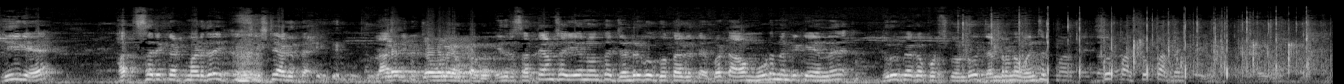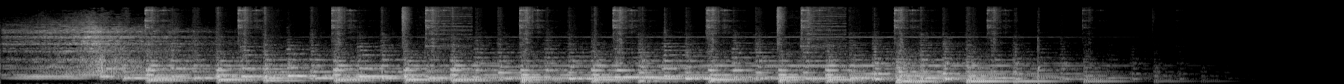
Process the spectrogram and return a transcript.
ಹೀಗೆ ಹತ್ತು ಸರಿ ಕಟ್ ಮಾಡಿದ್ರೆ ಈ ಪೀಸ್ ಇಷ್ಟೇ ಆಗುತ್ತೆ. ಲಾಸ್ಟಿಗೆ ಜೋಬಲ್ಲೇ ಇರ್ತದೆ ಇದ್ರ ಸತ್ಯಾಂಶ ಏನು ಅಂತ ಜನರಿಗೂ ಗೊತ್ತಾಗುತ್ತೆ. ಬಟ್ ಆ ಮೂಢನಂಬಿಕೆಯನ್ನೇ ದುರುಪಯೋಗ ಪಡಿಸ್ಕೊಂಡು ಜನರನ್ನ ವಂಚನೆ ಮಾಡ್ತಾ ಇದ್ದಾರೆ. Super super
